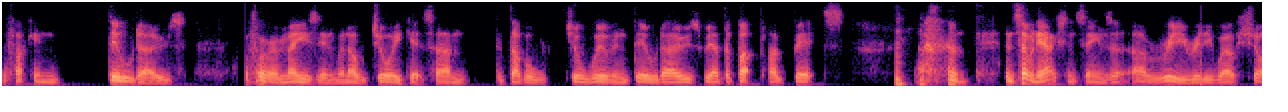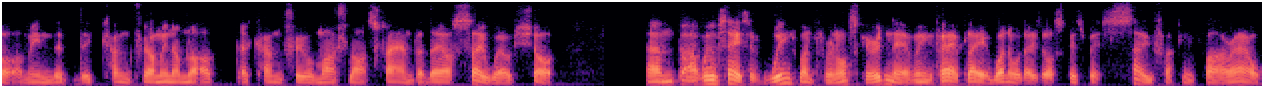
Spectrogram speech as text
the fucking dildos were amazing. When old Joy gets um the double dual wielding dildos, we had the butt plug bits. um, and some of the action scenes are, are, really, really well shot. I mean, the, the kung fu. I mean, I'm not a, a kung fu or martial arts fan, but they are so well shot. Um, but I will say it's a weird one for an Oscar, isn't it? I mean, fair play, it won all those Oscars, but it's so fucking far out.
